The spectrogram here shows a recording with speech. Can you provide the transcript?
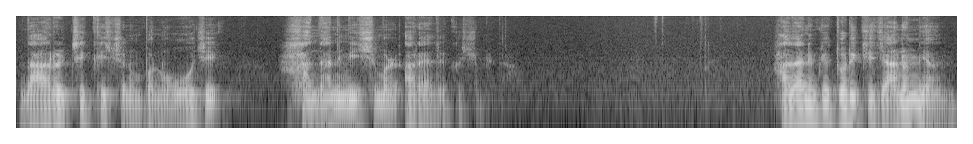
나를 지키시는 분은 오직 하나님이심을 알아야 될 것입니다. 하나님께 돌이키지 않으면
